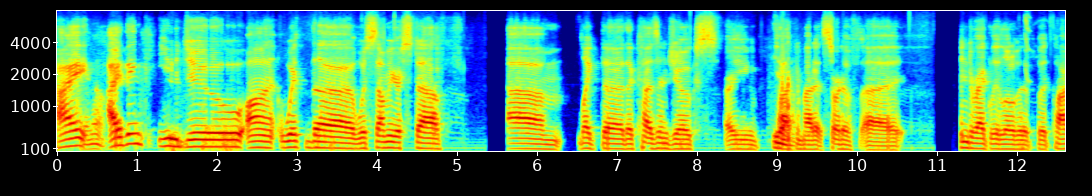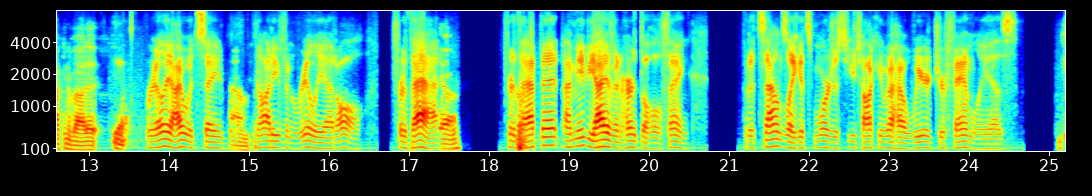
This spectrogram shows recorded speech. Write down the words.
I. I think you do on with the with some of your stuff, um, like the the cousin jokes. Are you Yeah. talking about it sort of uh indirectly a little bit, but talking about it? Yeah really, I would say Um, not even really at all. For that, Yeah. for that bit, I maybe I haven't heard the whole thing, but it sounds like it's more just you talking about how weird your family is.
